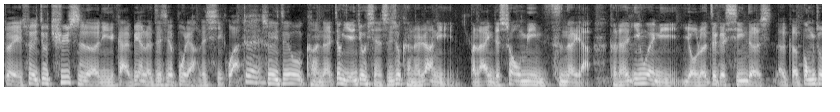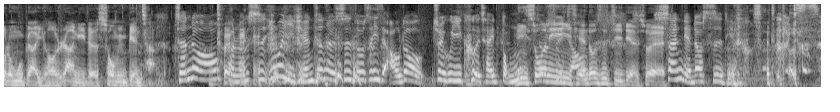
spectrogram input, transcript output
对，所以就驱使了你改变了这些不良的习惯。对。所以最后可能这个研究显示，就可能让你本来你的寿命是那样，可能因为你有了这个新的那个工作的目标以后，让你的寿命变长了。真的哦，可能是因为以前真的是都是一直熬到最后一刻才懂。你说你以前都是几点睡？三点到四点。三点到四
